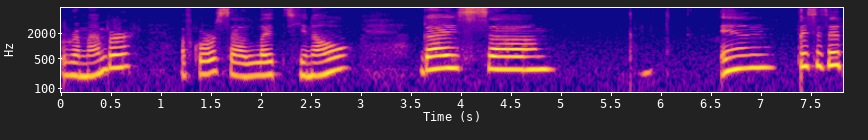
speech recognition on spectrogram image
remember of course I'll let you know guys um, and this is it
